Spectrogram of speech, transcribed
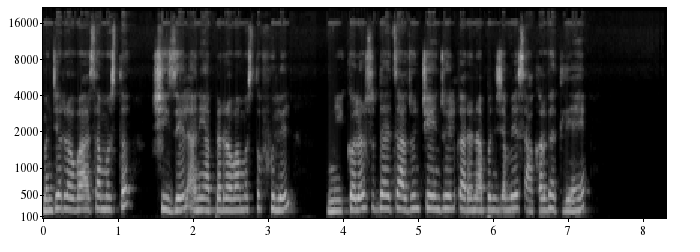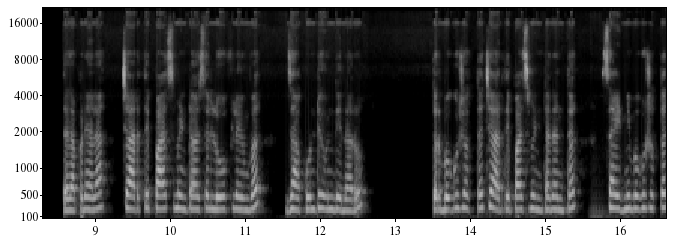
म्हणजे रवा असा मस्त शिजेल आणि आपला रवा मस्त फुलेल. आणि कलरसुद्धा याचा अजून चेंज होईल कारण आपण याच्यामध्ये साखर घातली आहे. तर आपण याला चार ते पाच मिनटं असं लो फ्लेमवर झाकून ठेवून देणार आहोत. तर बघू शकता चार ते पाच मिनटानंतर साईडनी बघू शकता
